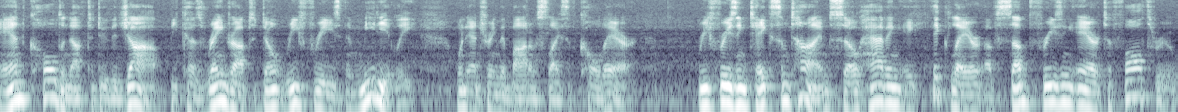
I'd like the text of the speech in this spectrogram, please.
and cold enough to do the job because raindrops don't refreeze immediately when entering the bottom slice of cold air. Refreezing takes some time, so having a thick layer of sub-freezing air to fall through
